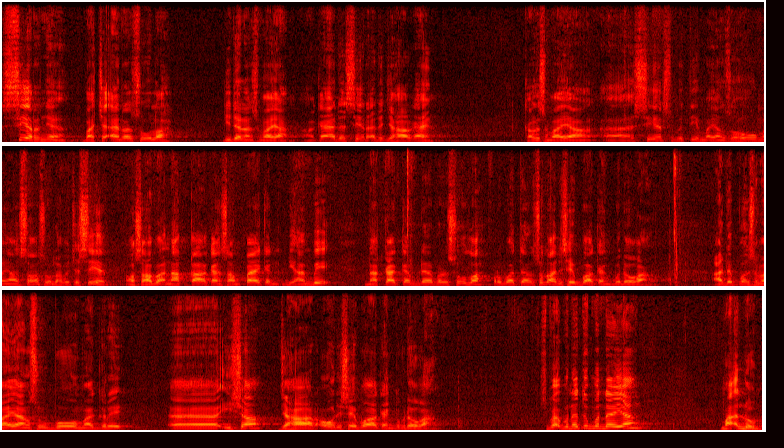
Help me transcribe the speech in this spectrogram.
sirnya bacaan Rasulullah di dalam sembahyang ha, kan ada sir ada jahar kan? Kalau sembahyang uh, sir seperti sembahyang zuhur sembahyang asar Rasulullah baca sir. Oh, sahabat nakalkan sampaikan diambil nakalkan daripada Rasulullah perbuatan Rasulullah disebarkan kepada orang. Adapun sembahyang subuh maghrib uh, Isya jahar. Oh disebarkan kepada orang. Sebab benda tu benda yang maklum.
